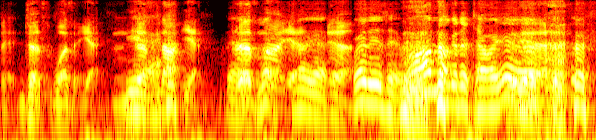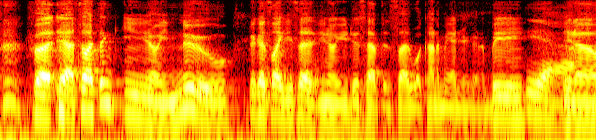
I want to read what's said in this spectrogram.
It just wasn't yet. Yeah. Just not yet. Yeah, no- not yet. no, yeah. Yeah. Where is it? Well, I'm not going to tell you. yeah. but yeah, so I think you know he knew because, like you said, you know you just have to decide what kind of man you're going to be. Yeah. You know,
